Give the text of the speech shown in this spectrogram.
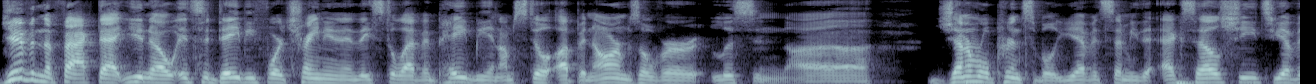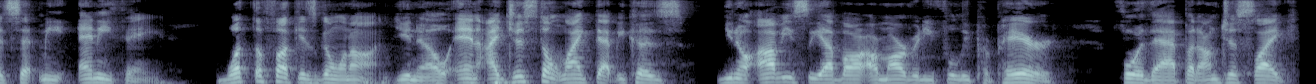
given the fact that you know it's a day before training and they still haven't paid me and i'm still up in arms over listen uh general principle you haven't sent me the excel sheets you haven't sent me anything. What the fuck is going on you know? And i just don't like that because you know obviously i've i'm already fully prepared for that but i'm just like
